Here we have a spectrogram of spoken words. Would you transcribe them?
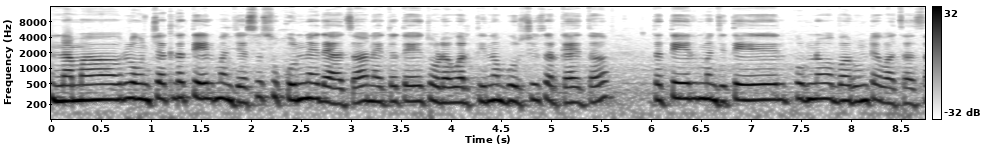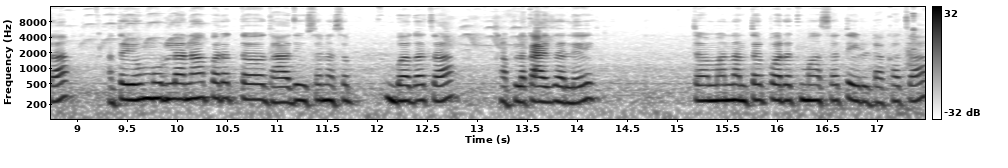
ना मग लोणच्यातलं तेल म्हणजे असं सुकून नाही द्यायचं नाही तर ते थोडं वरती ना बुरशीसारखं येतं. तर तेल म्हणजे तेल पूर्ण भरून ठेवायचं असा. आता येऊन मुरला ना परत दहा दिवसानं असं बघायचा आपलं काय झालं तर मग नंतर परत मग असा तेल टाकायचा.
